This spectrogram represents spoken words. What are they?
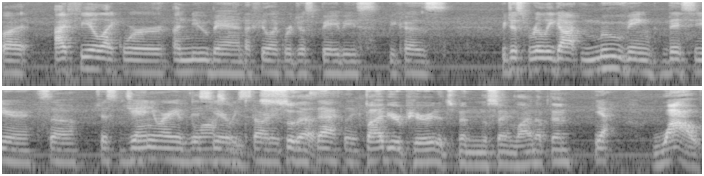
But I feel like we're a new band. I feel like we're just babies because we just really got moving this year. So just January of this year we started. So that exactly. five year period, it's been the same lineup then. Yeah. Wow.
